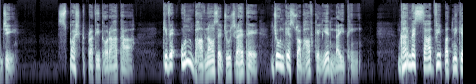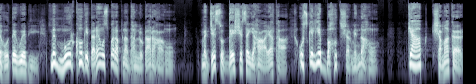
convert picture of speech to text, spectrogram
जी स्पष्ट प्रतीत हो रहा था कि वे उन भावनाओं से जूझ रहे थे जो उनके स्वभाव के लिए नई थीं। घर में साध्वी पत्नी के होते हुए भी मैं मूर्खों की तरह उस पर अपना धन लुटा रहा हूँ। मैं जिस उद्देश्य से यहाँ आया था, उसके लिए बहुत शर्मिंदा हूँ। क्या आप क्षमा कर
